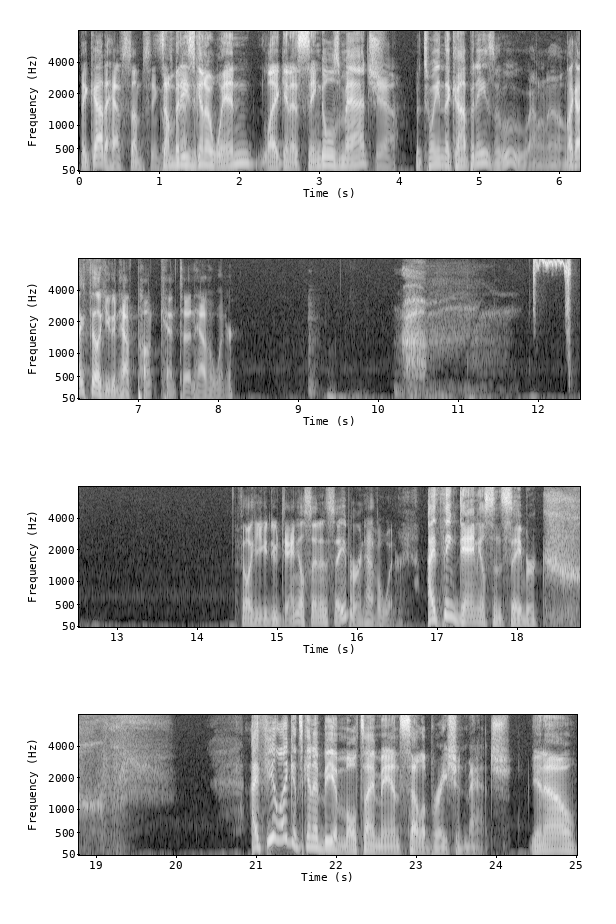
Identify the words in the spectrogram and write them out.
They got to have some singles. Somebody's match. gonna win, like in a singles match. Yeah. Between the companies. Ooh, I don't know. Like, I feel like you can have Punk Kenta and have a winner. I feel like you could do Danielson and Sabre and have a winner. I think Danielson Sabre. I feel like it's gonna be a multi-man celebration match. You know,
